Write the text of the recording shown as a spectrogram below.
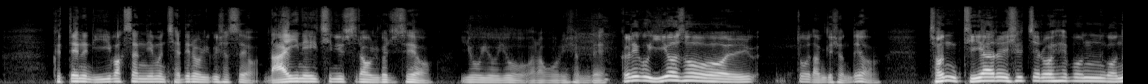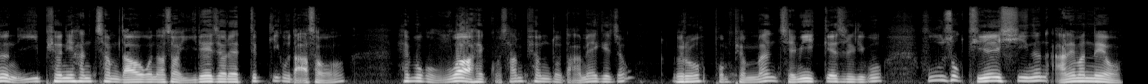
그때는 이 박사님은 제대로 읽으셨어요. 9H 뉴스라고 읽어주세요. 요요요라고 그러셨는데 그리고 이어서 읽- 또 남기셨는데요. 전 DR을 실제로 해본 거는 이 편이 한참 나오고 나서 이래저래 뜯기고 나서 해보고 우아했고 3편도 남의 계정 으로 본편만 재미있게 즐기고 후속 DLC는 안 해봤네요.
